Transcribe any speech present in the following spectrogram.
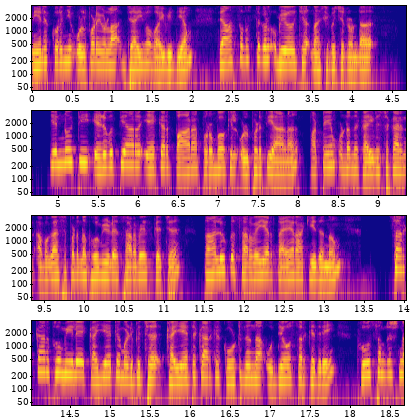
നീലക്കുറിഞ്ഞി ഉൾപ്പെടെയുള്ള ജൈവ വൈവിധ്യം രാസവസ്തുക്കൾ ഉപയോഗിച്ച് നശിപ്പിച്ചിട്ടുണ്ട്. എണ്ണൂറ്റി എഴുപത്തിയാറ് ഏക്കർ പാറ പുറമ്പോക്കിൽ ഉൾപ്പെടുത്തിയാണ് പട്ടയം ഉണ്ടെന്ന് കൈവശക്കാരൻ അവകാശപ്പെടുന്ന ഭൂമിയുടെ സർവേ സ്കെച്ച് താലൂക്ക് സർവേയർ തയ്യാറാക്കിയതെന്നും സർക്കാർ ഭൂമിയിലെ കയ്യേറ്റം ഒഴിപ്പിച്ച് കയ്യേറ്റക്കാർക്ക് കൂട്ടുനിന്ന ഉദ്യോഗസ്ഥർക്കെതിരെ ഭൂസംരക്ഷണ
